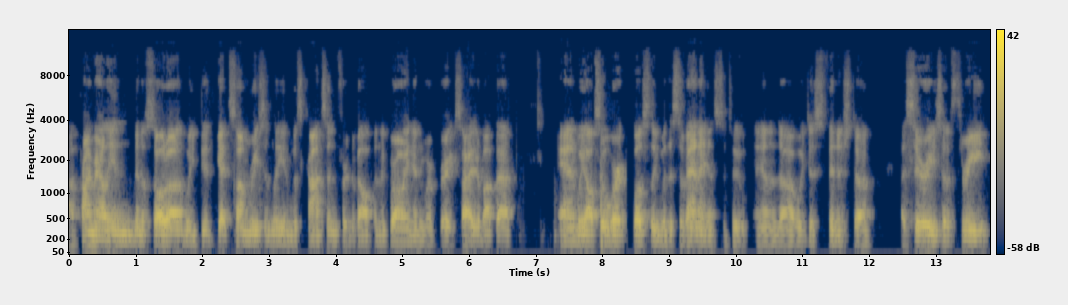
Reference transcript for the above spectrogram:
uh, primarily in Minnesota. We did get some recently in Wisconsin for developing and growing, and we're very excited about that. And we also work closely with the Savannah Institute, and uh, we just finished a, a series of three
